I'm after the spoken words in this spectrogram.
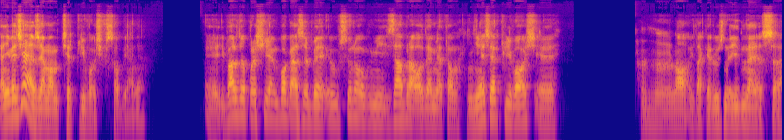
ja nie wiedziałem, że ja mam cierpliwość w sobie, nie? I bardzo prosiłem Boga, żeby usunął mi, zabrał ode mnie tą niecierpliwość, mhm, no i takie różne inne jeszcze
